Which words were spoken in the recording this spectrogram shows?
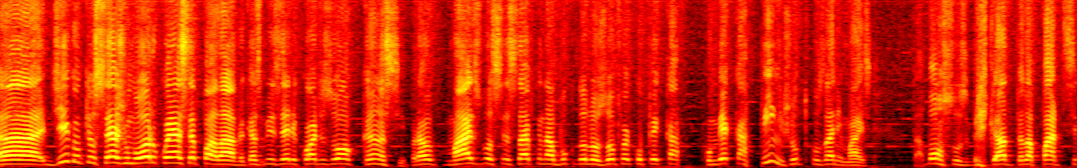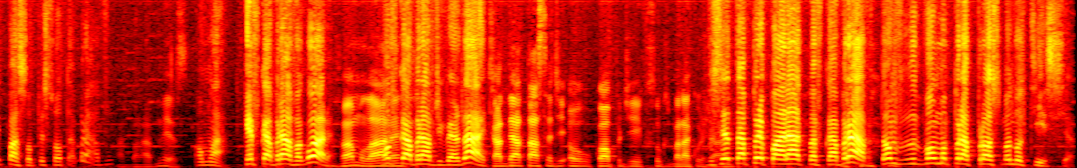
uh, digo que o Sérgio Moro conhece a palavra, que as misericórdias o alcance. Para mais você sabe que Nabucodonosor foi comer, cap, comer capim junto com os animais. Tá bom, Suzy, obrigado pela participação. O pessoal tá bravo. Tá bravo mesmo. Vamos lá. Quer ficar bravo agora? Vamos lá. Vamos né? ficar bravo de verdade? Cadê a taça de. ou o copo de suco de maracujá? Você tá preparado para ficar bravo? Então vamos para a próxima notícia.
